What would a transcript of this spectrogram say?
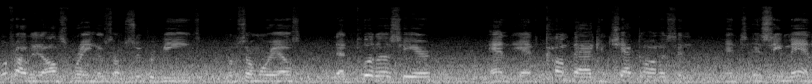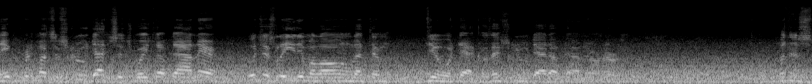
we're probably the offspring of some super beings from somewhere else that put us here and and come back and check on us and and, and see, man, they pretty much have screwed that situation up down there. We'll just leave them alone and let them deal with that because they screwed that up down there on Earth. But there's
